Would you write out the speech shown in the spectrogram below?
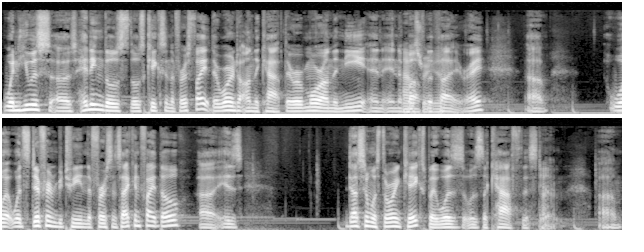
when he was uh, hitting those those kicks in the first fight, they weren't on the calf; they were more on the knee and, and above Hamstring, the yeah. thigh, right? Um, what what's different between the first and second fight, though, uh, is Dustin was throwing kicks, but it was was the calf this Yeah. time. Um,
